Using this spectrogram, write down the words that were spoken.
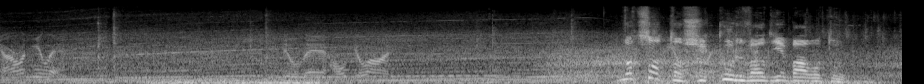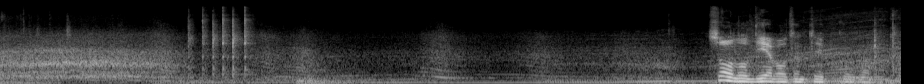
Car on your left. Still there. Hold your line. No co to się kurwa odjebało tu? Só odjebał ten typ, kurwa.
